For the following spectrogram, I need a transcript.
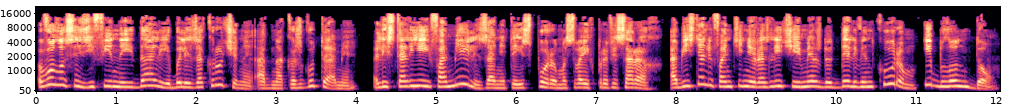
Волосы Зефины и Далии были закручены, однако, жгутами. Листалье и Фамель, занятые спором о своих профессорах, объясняли Фонтине различия между Дельвинкуром и Блондо.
